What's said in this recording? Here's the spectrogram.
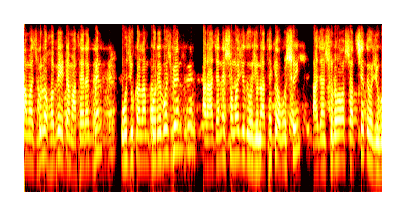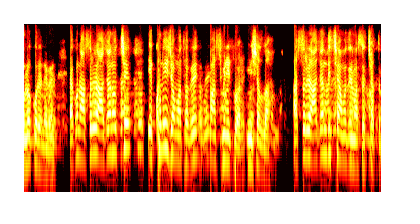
নামাজগুলো হবে, এটা মাথায় রাখবেন। অজু কালাম করে বসবেন। আর আজানের সময় যদি অজু না থাকে, অবশ্যই আজান শুরু হওয়ার সাথে সাথে অজুগুলো করে নেবেন। এখন আসরের আজান হচ্ছে, এক্ষুনি জমাত হবে পাঁচ মিনিট পর ইনশাল্লাহ আসরের আজান দিচ্ছে আমাদের মাস্টার ছাত্র।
